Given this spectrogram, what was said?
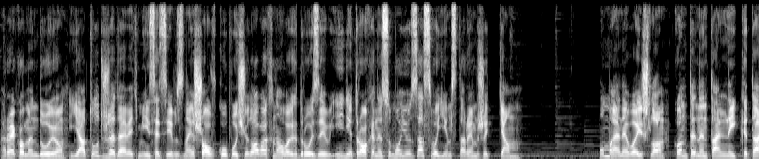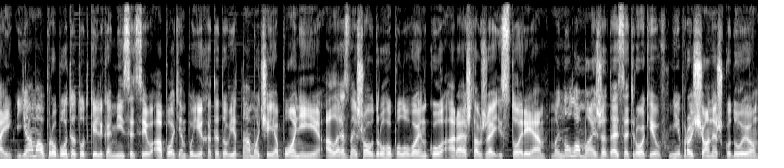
Рекомендую. Я тут вже 9 місяців знайшов купу чудових нових друзів і нітрохи не сумую за своїм старим життям. У мене вийшло континентальний Китай. Я мав пробути тут кілька місяців, а потім поїхати до В'єтнаму чи Японії, але знайшов другу половинку, а решта вже історія. Минуло майже 10 років. Ні про що не шкодую.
